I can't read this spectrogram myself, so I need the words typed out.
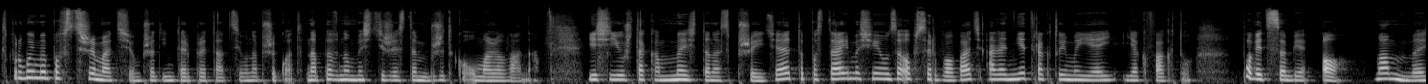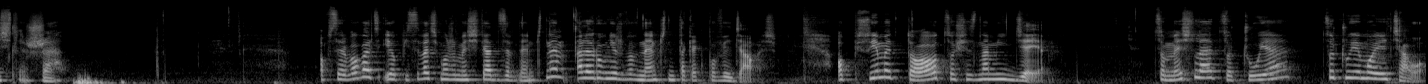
Spróbujmy powstrzymać się przed interpretacją, na przykład, na pewno myśli, że jestem brzydko umalowana. Jeśli już taka myśl do nas przyjdzie, to postarajmy się ją zaobserwować, ale nie traktujmy jej jak faktu. Powiedz sobie: O, mam myśl, że. Obserwować i opisywać możemy świat zewnętrzny, ale również wewnętrzny, tak jak powiedziałaś. Opisujemy to, co się z nami dzieje. Co myślę, co czuję, co czuje moje ciało.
